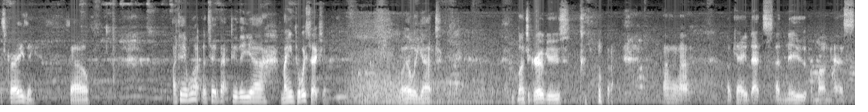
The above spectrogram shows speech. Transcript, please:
It's crazy. So, I tell you what, let's head back to the uh, main toy section. Well, we got a bunch of Grogu's. uh, Okay, that's a new Among Us.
